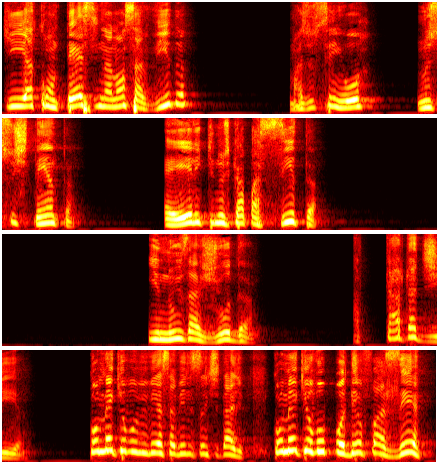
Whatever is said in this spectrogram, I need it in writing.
que acontecem na nossa vida, mas o Senhor nos sustenta. É Ele que nos capacita e nos ajuda a cada dia. Como é que eu vou viver essa vida de santidade? Como é que eu vou poder fazer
